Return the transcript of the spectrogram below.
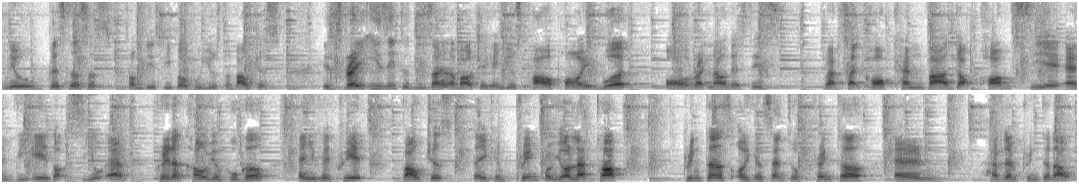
new businesses from these people who use the vouchers. It's very easy to design a voucher. You can use PowerPoint, Word, or right now there's this website called canva.com, C-A-N-V-A.com. Create an account with your Google and you can create vouchers that you can print from your laptop, printers, or you can send to a printer and have them printed out.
